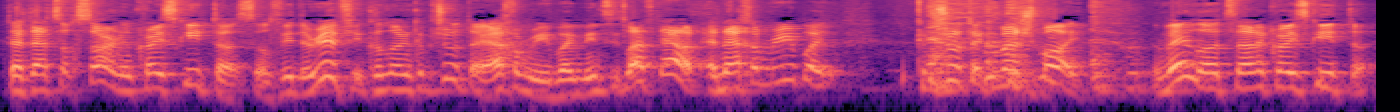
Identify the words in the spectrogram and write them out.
that that's a chsar in Kreis Kita. So if the rif, you can learn kapshuta. Echem ribay means he's left out, and echem ribay kapshuta kamashmoy. Melo, it's not a Kreis Kita. Uh,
